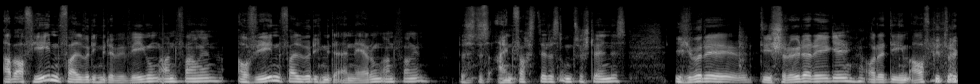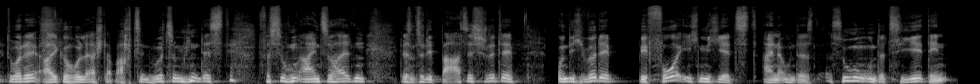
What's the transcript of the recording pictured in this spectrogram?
Aber auf jeden Fall würde ich mit der Bewegung anfangen. Auf jeden Fall würde ich mit der Ernährung anfangen. Das ist das Einfachste, das umzustellen ist. Ich würde die Schröder-Regel oder die ihm aufgedrückt wurde, Alkohol erst ab 18 Uhr zumindest, versuchen einzuhalten. Das sind so die Basisschritte. Und ich würde, bevor ich mich jetzt einer Untersuchung unterziehe, den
